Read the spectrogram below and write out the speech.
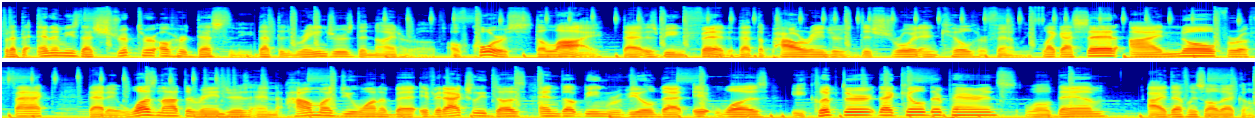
but at the enemies that stripped her of her destiny, that the Rangers denied her of. Of course, the lie that is being fed that the Power Rangers destroyed and killed her family. Like I said, I know for a fact that it was not the Rangers and how much do you want to bet if it actually does end up being revealed that it was Ecliptor that killed their parents? Well, damn, I definitely saw that coming.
